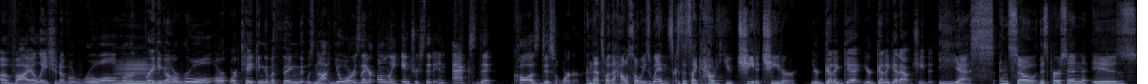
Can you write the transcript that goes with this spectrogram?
a violation of a rule or breaking of a rule or or taking of a thing that was not yours. They are only interested in acts that cause disorder. And that's why the house always wins because it's like how do you cheat a cheater? You're gonna get you're gonna get out cheated. Yes. And so this person is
